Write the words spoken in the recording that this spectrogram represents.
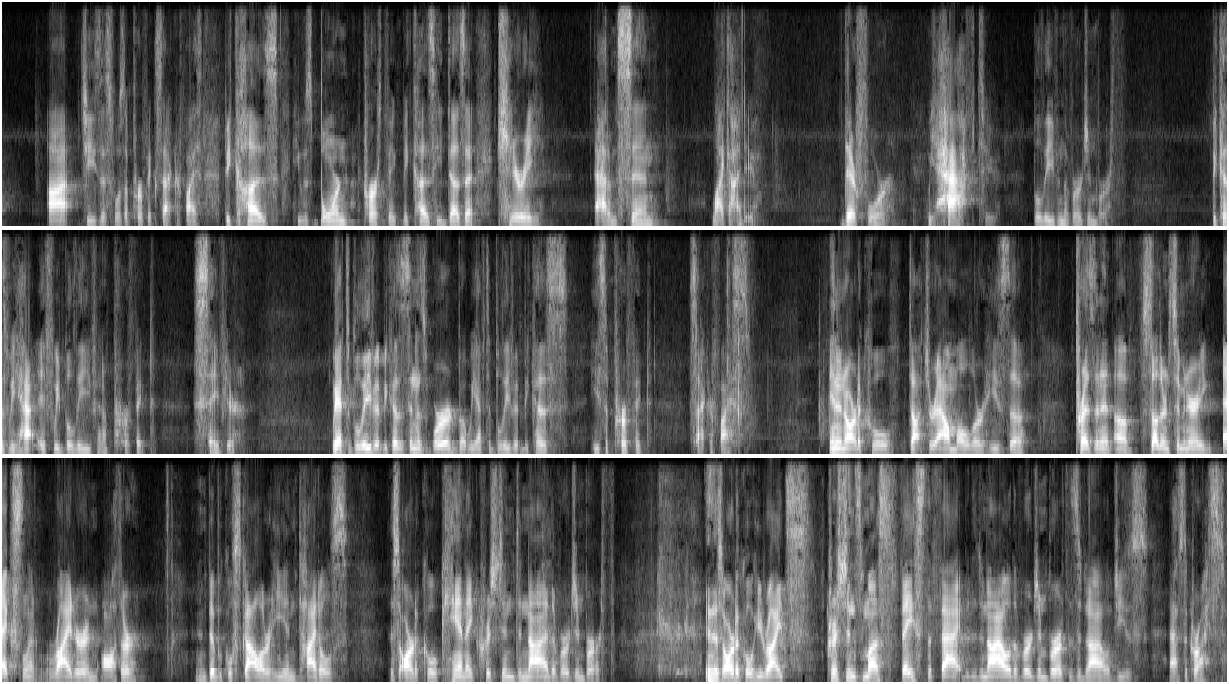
Jesus was a perfect sacrifice because he was born perfect, because he doesn't carry Adam's sin like I do. Therefore, we have to believe in the virgin birth because we ha- if we believe in a perfect Savior. We have to believe it because it's in His Word, but we have to believe it because He's a perfect sacrifice. In an article, Dr. Al Mohler, he's the president of Southern Seminary, excellent writer and author and biblical scholar, he entitles this article, Can a Christian Deny the Virgin Birth? In this article, he writes Christians must face the fact that the denial of the virgin birth is a denial of Jesus as the Christ.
